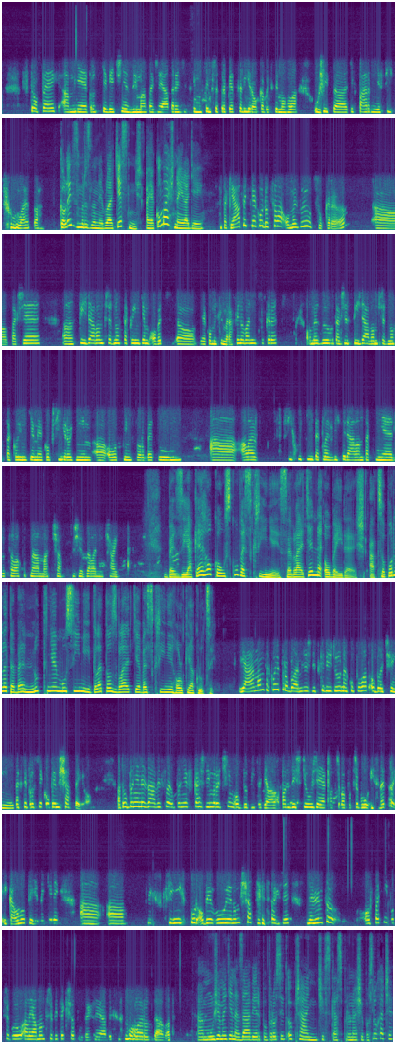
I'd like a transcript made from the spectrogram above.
v tropech a mě je prostě věčně zima, takže já tady vždycky musím přetrpět celý rok, abych si mohla užít eh, těch pár měsíců léta. Kolik zmrzliny v létě sníš a jakou máš nejraději? Tak já teď jako docela omezuju cukr, a, takže Spíš dávám přednost takovým těm ovec, jako myslím rafinovaný cukr, omezuju, takže spíš dávám přednost takovým těm jako přírodním ovocným sorbetům, a, ale příchutí takhle, když si dávám, tak mě docela chutná matcha, což je zelený čaj. Bez jakého kousku ve skříni se v létě neobejdeš a co podle tebe nutně musí mít letos v létě ve skříni holky a kluci? Já mám takový problém, že vždycky, když jdu nakupovat oblečení, tak si prostě koupím šaty, jo. A to úplně nezávisle, úplně v každém ročním období to dělám. A pak zjišťuju, že jako třeba potřebuju i svetr, i kalhoty, i mikiny a, a v těch skříních furt objevuju jenom šaty, takže nevím, co ostatní potřebují, ale já mám přebytek šatů, takže já bych mohla rozdávat. A můžeme tě na závěr poprosit o přání či vzkaz pro naše posluchače?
